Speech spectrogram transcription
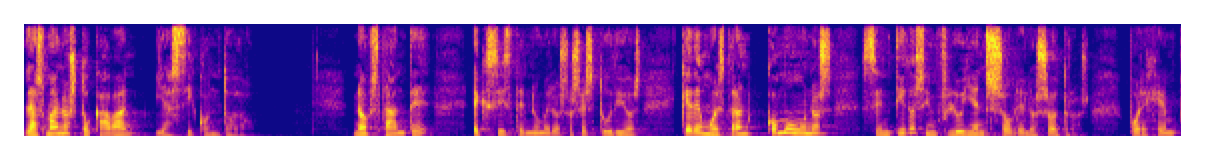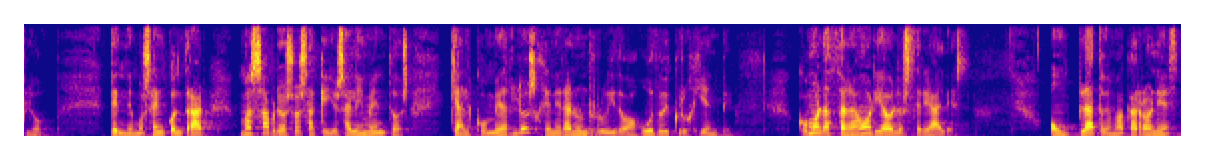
las manos tocaban y así con todo. No obstante, existen numerosos estudios que demuestran cómo unos sentidos influyen sobre los otros. Por ejemplo, tendemos a encontrar más sabrosos aquellos alimentos que al comerlos generan un ruido agudo y crujiente, como la zanahoria o los cereales. O un plato de macarrones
